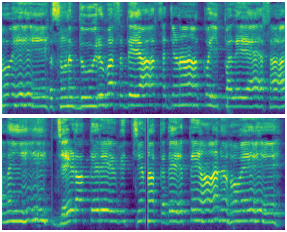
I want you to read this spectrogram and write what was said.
ਹੋਵੇ। ਸੁਣ ਦੂਰ ਵਸਦੇ ਆ ਸਜਣਾ, ਕੋਈ ਪਲ ਐਸਾ ਨਹੀਂ। ਜਿਹੜਾ ਤੇਰੇ ਵਿੱਚ ਨਾ ਕਦੇ ਧਿਆਨ ਹੋਵੇ।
